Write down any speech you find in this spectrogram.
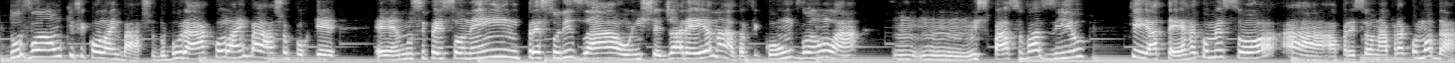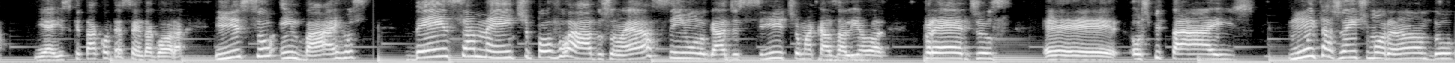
do vão que ficou lá embaixo, do buraco lá embaixo, porque é, não se pensou nem em pressurizar ou encher de areia, nada. Ficou um vão lá, um, um espaço vazio que a terra começou a, a pressionar para acomodar. E é isso que está acontecendo agora. Isso em bairros densamente povoados, não é assim um lugar de sítio, uma casa ali, prédios é, hospitais, muita gente morando,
